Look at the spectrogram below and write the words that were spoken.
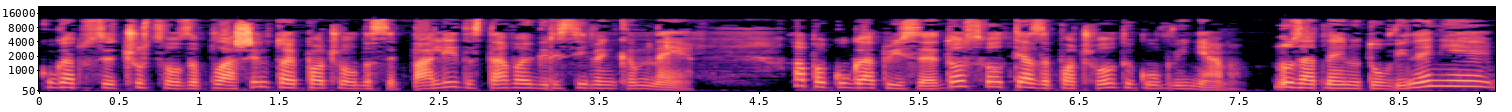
Когато се е чувствал заплашен, той почвал да се пали и да става агресивен към нея. А пък когато и се е досвал, тя започвала да го обвинява. Но зад нейното обвинение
